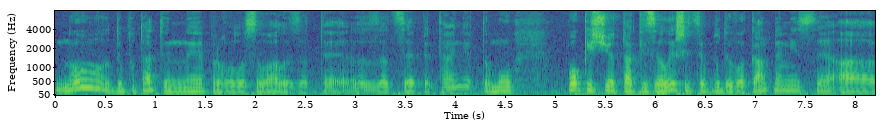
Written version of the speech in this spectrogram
Ну, депутати не проголосували за, те, за це питання. Тому поки що так і залишиться, буде вакантне місце. А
